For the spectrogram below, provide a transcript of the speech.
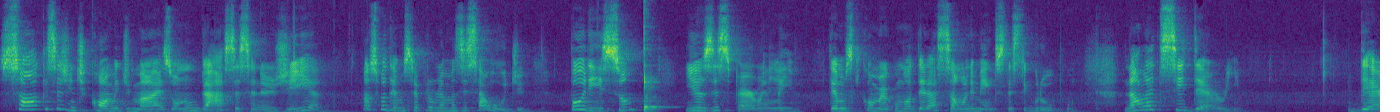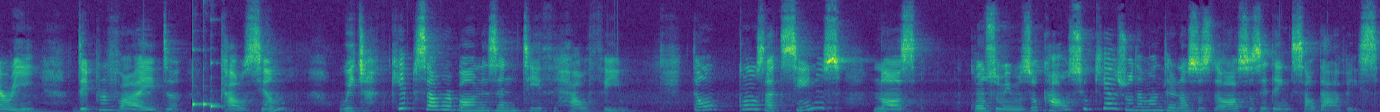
só que se a gente come demais ou não gasta essa energia, nós podemos ter problemas de saúde. Por isso, use sparingly. Temos que comer com moderação alimentos desse grupo. Now let's see dairy. Dairy, they provide calcium, which keeps our bones and teeth healthy. Então, com os laticínios, nós consumimos o cálcio que ajuda a manter nossos ossos e dentes saudáveis.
